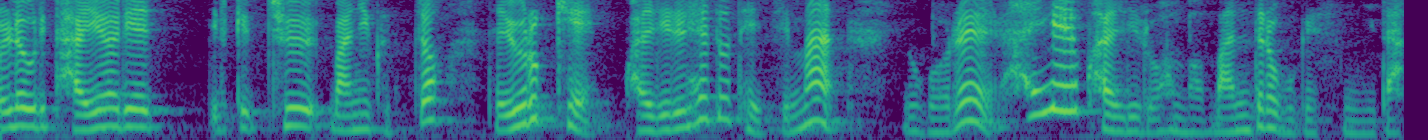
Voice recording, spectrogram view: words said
원래 우리 다이어리에 이렇게 줄 많이 긋죠? 자, 이렇게 관리를 해도 되지만 이거를 할일 관리로 한번 만들어 보겠습니다.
